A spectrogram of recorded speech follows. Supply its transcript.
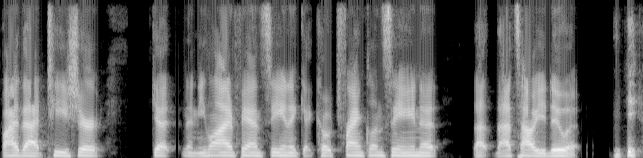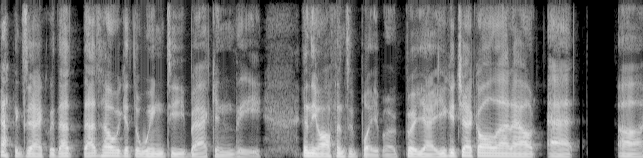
Buy that T-shirt, get any Lion fan seeing it, get Coach Franklin seeing it. That that's how you do it. Yeah, exactly. That that's how we get the wing tee back in the in the offensive playbook. But yeah, you can check all that out at uh.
